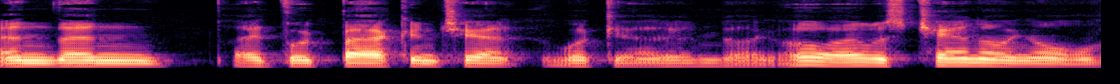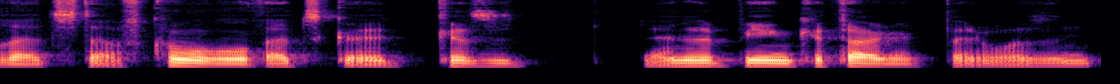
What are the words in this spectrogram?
And then I'd look back and chan- look at it and be like, "Oh, I was channeling all of that stuff. Cool, that's good." Because it ended up being cathartic, but it wasn't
